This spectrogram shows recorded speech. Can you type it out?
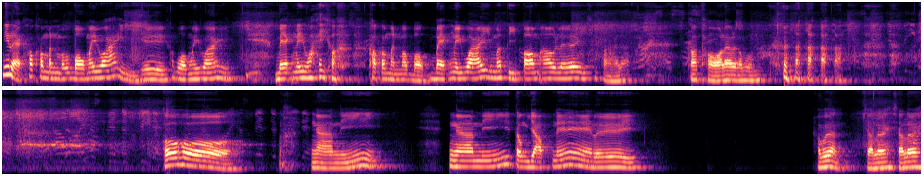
นี่แหละเขาคอมมันมาบอกไม่ไหวเออเขาบอกไม่ไหวแบกไม่ไหวเขาคอมมันมาบอกแบกไม่ไหวมาตีปอมเอาเลยชิบหายแล้วเขาถอแล้วครับผมโอ้โหงานนี้ งานนี้ต้องยับแน่เลยเอาเพื่อนจัดเลยจัดเลย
